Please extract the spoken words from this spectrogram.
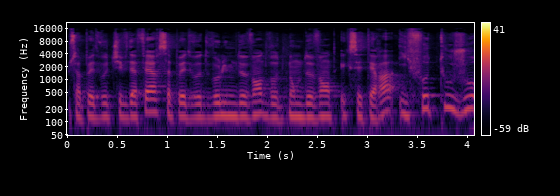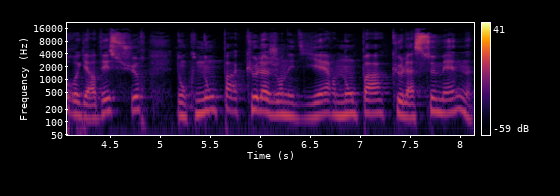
ça peut être votre chiffre d'affaires, ça peut être votre volume de vente, votre nombre de ventes, etc. Il faut toujours regarder sur donc non pas que la journée d'hier, non pas que la semaine,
